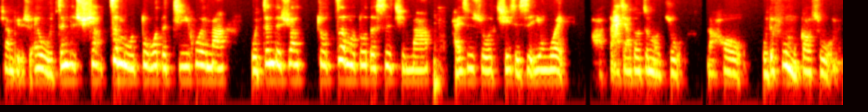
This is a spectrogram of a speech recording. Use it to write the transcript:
像比如说，哎，我真的需要这么多的机会吗？我真的需要做这么多的事情吗？还是说，其实是因为啊，大家都这么做，然后我的父母告诉我们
